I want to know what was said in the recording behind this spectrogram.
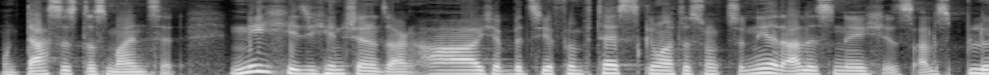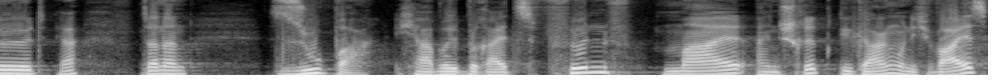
Und das ist das Mindset. Nicht sich hinstellen und sagen, ah, ich habe jetzt hier fünf Tests gemacht, das funktioniert alles nicht, ist alles blöd, ja, sondern super, ich habe bereits fünfmal einen Schritt gegangen und ich weiß,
